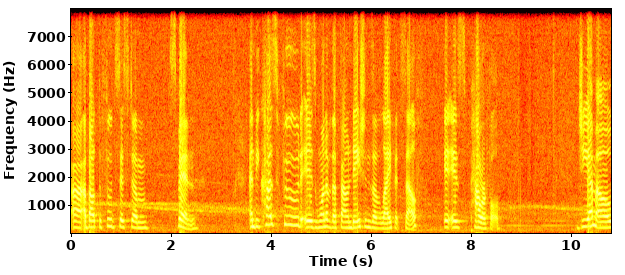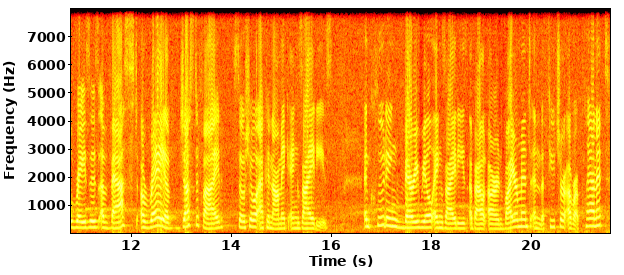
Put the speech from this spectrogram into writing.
uh, about the food system spin. And because food is one of the foundations of life itself, it is powerful. GMO raises a vast array of justified socioeconomic anxieties, including very real anxieties about our environment and the future of our planet,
